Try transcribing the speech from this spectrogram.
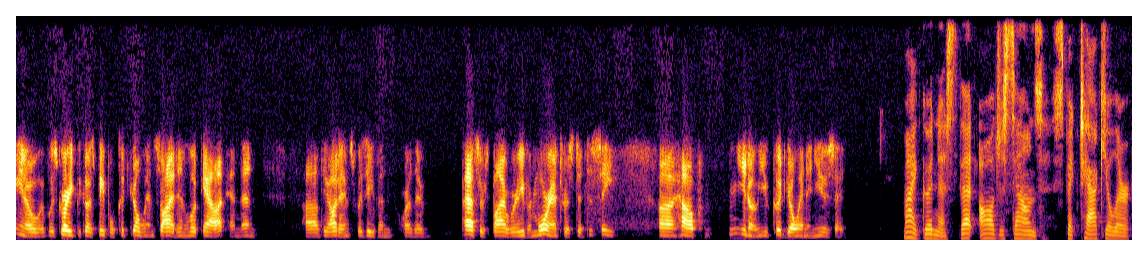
you know it was great because people could go inside and look out, and then uh, the audience was even or the passersby were even more interested to see uh, how you know you could go in and use it. My goodness, that all just sounds spectacular.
